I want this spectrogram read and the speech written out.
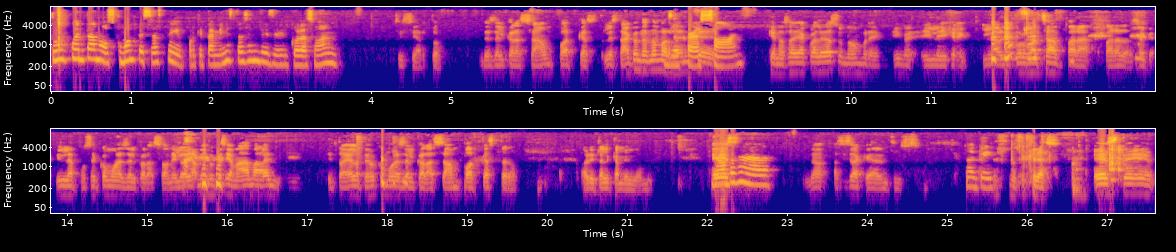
tú cuéntanos, ¿cómo empezaste? Porque también estás en Desde el Corazón. Sí, cierto. Desde el corazón podcast. Le estaba contando a Desde el Marlene que, Corazón. Que no sabía cuál era su nombre y, me, y le dije, y le hablé por WhatsApp para, y la puse como desde el corazón. Y luego ya me dijo que se llamaba Marlene y, y todavía la tengo como desde el corazón podcast, pero ahorita le cambié el nombre. No Es- pasa nada. no, así se va a quedar entonces. Ok. No te creas. Este,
